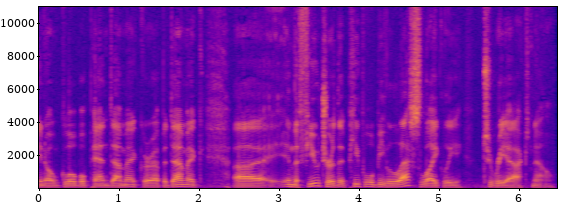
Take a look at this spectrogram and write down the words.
you know global pandemic or epidemic uh, in the future, that people will be less likely to react now?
